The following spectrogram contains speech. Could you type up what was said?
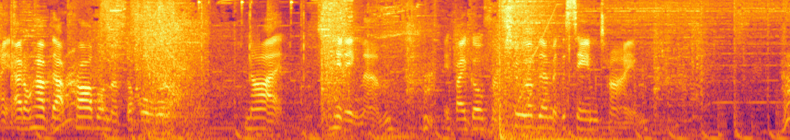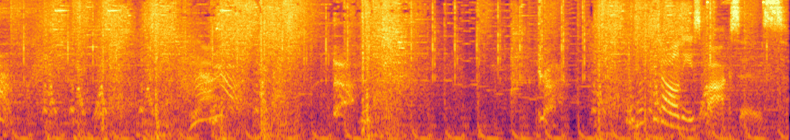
I, I don't have that problem of the whole not hitting them if I go for two of them at the same time. Look at all these boxes.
